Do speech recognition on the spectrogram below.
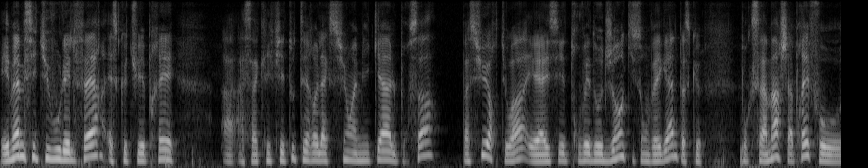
et même si tu voulais le faire, est-ce que tu es prêt à, à sacrifier toutes tes relations amicales pour ça? Pas sûr, tu vois, et à essayer de trouver d'autres gens qui sont véganes parce que pour que ça marche, après, faut.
